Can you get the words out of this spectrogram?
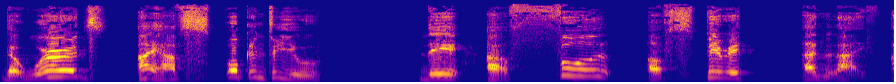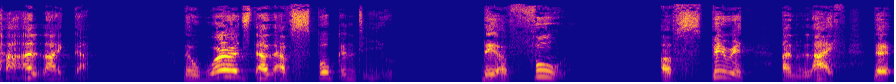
The words I have spoken to you, they are full of spirit and life. I like that. The words that I've spoken to you, they are full of spirit and life. The,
